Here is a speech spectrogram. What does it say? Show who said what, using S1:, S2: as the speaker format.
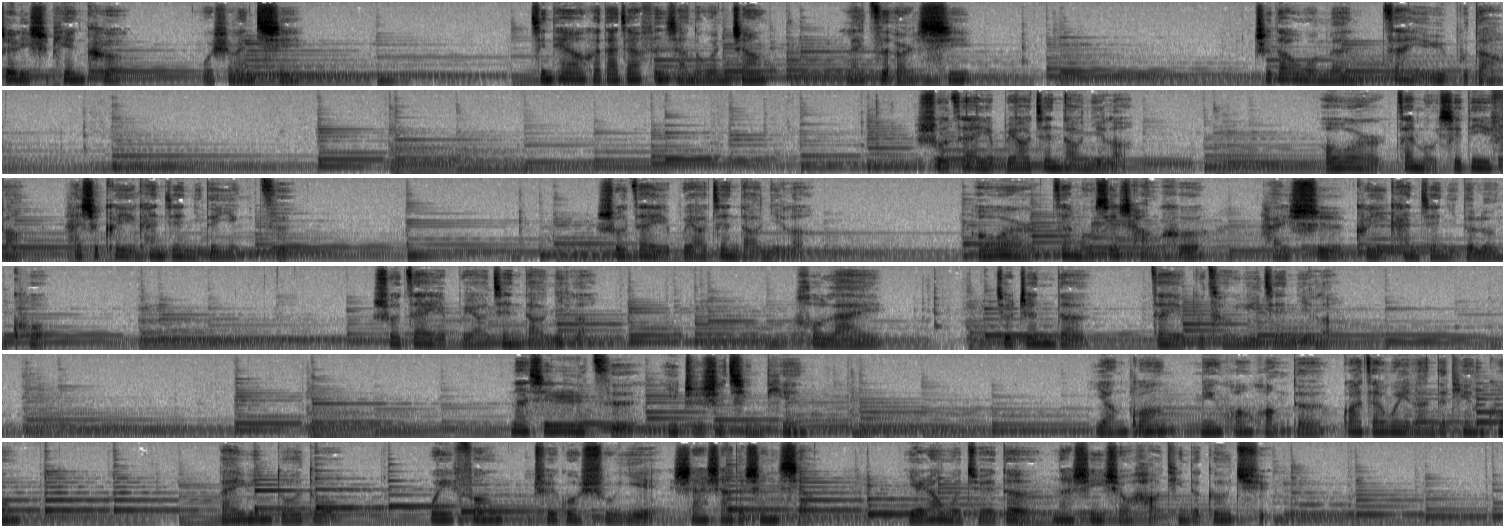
S1: 这里是片刻，我是文琪。今天要和大家分享的文章来自尔西。直到我们再也遇不到，说再也不要见到你了。偶尔在某些地方，还是可以看见你的影子。说再也不要见到你了。在某些场合，还是可以看见你的轮廓。说再也不要见到你了。后来，就真的再也不曾遇见你了。那些日子一直是晴天，阳光明晃晃地挂在蔚蓝的天空，白云朵朵。微风吹过树叶，沙沙的声响，也让我觉得那是一首好听的歌曲。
